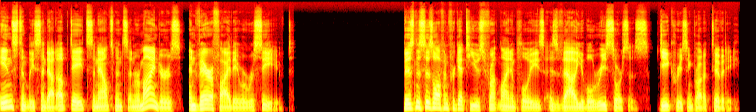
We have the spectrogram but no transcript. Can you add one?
instantly send out updates, announcements, and reminders and verify they were received. Businesses often forget to use frontline employees as valuable resources, decreasing productivity.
